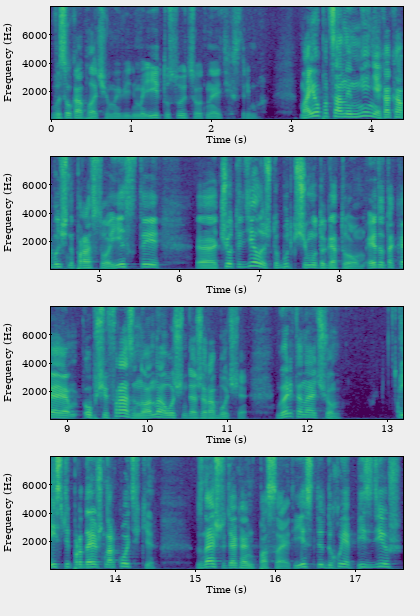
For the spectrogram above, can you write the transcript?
Высокооплачиваемой, видимо, и тусуется вот на этих стримах. Мое, пацаны, мнение, как обычно, простое. Если ты э, что-то делаешь, то будь к чему-то готовым. Это такая общая фраза, но она очень даже рабочая. Говорит она о чем? Если ты продаешь наркотики, знаешь, что тебя как-нибудь посадят. Если ты дохуя пиздишь,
